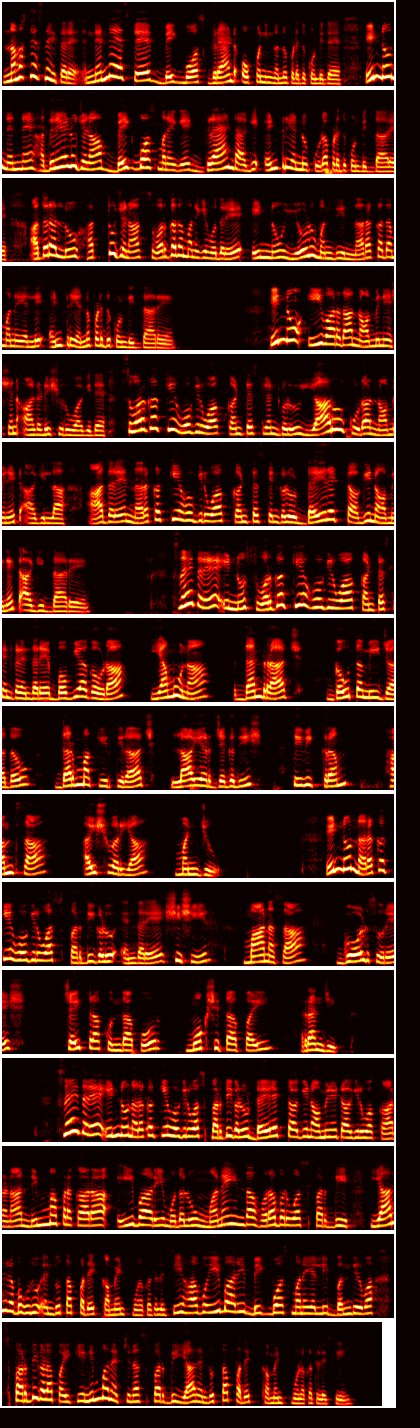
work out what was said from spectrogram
ನಮಸ್ತೆ ಸ್ನೇಹಿತರೆ ನಿನ್ನೆಯಷ್ಟೇ ಬಿಗ್ ಬಾಸ್ ಗ್ರ್ಯಾಂಡ್ ಓಪನಿಂಗ್ ಅನ್ನು ಪಡೆದುಕೊಂಡಿದೆ. ಇನ್ನು ನಿನ್ನೆ ಹದಿನೇಳು ಜನ ಬಿಗ್ ಬಾಸ್ ಮನೆಗೆ ಗ್ರ್ಯಾಂಡ್ ಆಗಿ ಎಂಟ್ರಿಯನ್ನು ಕೂಡ ಪಡೆದುಕೊಂಡಿದ್ದಾರೆ. ಅದರಲ್ಲೂ ಹತ್ತು ಜನ ಸ್ವರ್ಗದ ಮನೆಗೆ ಹೋದರೆ ಇನ್ನು ಏಳು ಮಂದಿ ನರಕದ ಮನೆಯಲ್ಲಿ ಎಂಟ್ರಿಯನ್ನು ಪಡೆದುಕೊಂಡಿದ್ದಾರೆ. ಇನ್ನು ಈ ವಾರದ ನಾಮಿನೇಷನ್ ಆಲ್ರೆಡಿ ಶುರುವಾಗಿದೆ. ಸ್ವರ್ಗಕ್ಕೆ ಹೋಗಿರುವ ಕಂಟೆಸ್ಟೆಂಟ್ಗಳು ಯಾರೂ ಕೂಡ ನಾಮಿನೇಟ್ ಆಗಿಲ್ಲ. ಆದರೆ ನರಕಕ್ಕೆ ಹೋಗಿರುವ ಕಂಟೆಸ್ಟೆಂಟ್ಗಳು ಡೈರೆಕ್ಟ್ ಆಗಿ ನಾಮಿನೇಟ್ ಆಗಿದ್ದಾರೆ. ಸ್ನೇಹಿತರೆ, ಇನ್ನು ಸ್ವರ್ಗಕ್ಕೆ ಹೋಗಿರುವ ಕಂಟೆಸ್ಟೆಂಟ್ಗಳೆಂದರೆ ಭವ್ಯಗೌಡ ಯಮುನಾ, ಧನ್ರಾಜ್, ಗೌತಮಿ ಜಾಧವ್ ಧರ್ಮ ಕೀರ್ತಿರಾಜ್ ಲಾಯರ್ ಜಗದೀಶ್, ತ್ರಿವಿಕ್ರಮ್, ಹಂಸ, ಐಶ್ವರ್ಯ, ಮಂಜು. ಇನ್ನು ನರಕಕ್ಕೆ ಹೋಗಿರುವ ಸ್ಪರ್ಧಿಗಳು ಎಂದರೆ ಶಿಶಿರ್ ಮಾನಸ ಗೋಲ್ಡ್ ಸುರೇಶ್ ಚೈತ್ರ ಕುಂದಾಪುರ್ ಮೋಕ್ಷಿತಾ ಪೈ ರಂಜಿತ್. ಸ್ನೇಹಿತರೆ, ಇನ್ನು ನರಕಕ್ಕೆ ಹೋಗಿರುವ ಸ್ಪರ್ಧಿಗಳು ಡೈರೆಕ್ಟ್ ಆಗಿ ನಾಮಿನೇಟ್ ಆಗಿರುವ ಕಾರಣ ನಿಮ್ಮ ಪ್ರಕಾರ ಈ ಬಾರಿ ಮೊದಲು ಮನೆಯಿಂದ ಹೊರಬರುವ ಸ್ಪರ್ಧಿ ಯಾರಿರಬಹುದು ಎಂದು ತಪ್ಪದೆ ಕಮೆಂಟ್ ಮೂಲಕ ತಿಳಿಸಿ. ಹಾಗೂ ಈ ಬಾರಿ ಬಿಗ್ ಬಾಸ್ ಮನೆಯಲ್ಲಿ ಬಂದಿರುವ ಸ್ಪರ್ಧಿಗಳ ಪೈಕಿ ನಿಮ್ಮ ನೆಚ್ಚಿನ ಸ್ಪರ್ಧಿ ಯಾರೆಂದು ತಪ್ಪದೆ ಕಮೆಂಟ್ ಮೂಲಕ ತಿಳಿಸಿ.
